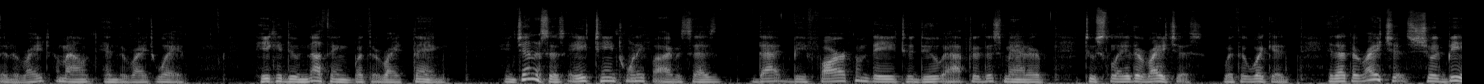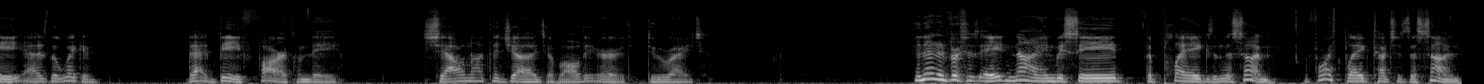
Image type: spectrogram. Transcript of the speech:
in the right amount in the right way. He can do nothing but the right thing. In Genesis 18:25 it says, "That be far from thee to do after this manner, to slay the righteous with the wicked, and that the righteous should be as the wicked. That be far from thee. Shall not the judge of all the earth do right?" And then in verses 8 and 9, we see the plagues in the sun. The fourth plague touches the sun.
